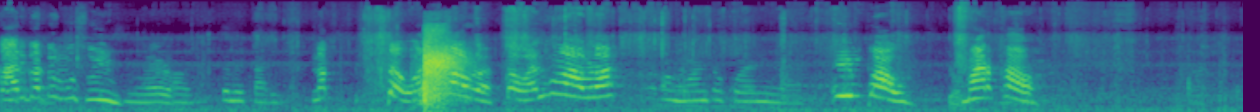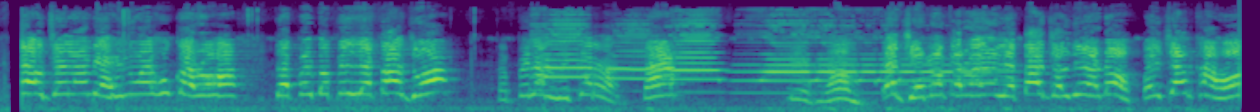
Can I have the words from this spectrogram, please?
કારીગર તો માર ખાઓ બેહીન શું કરો તપેલ બપેલ લેતા જો તપેલા નહીં કરવા તાર એકદમ એ જેમો કરવાનું લેતા જલ્દી અડો પૈસા ખાઓ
